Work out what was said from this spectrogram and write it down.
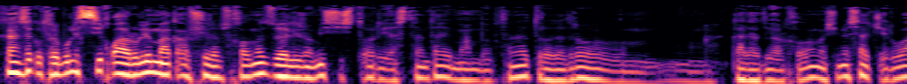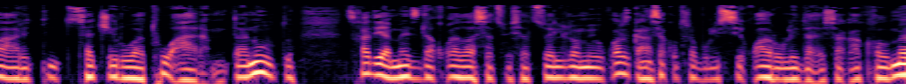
განსაკუთრებული სიყვარული მაკავშირებს ხოლმე ძველი რომის ისტორიასთან და იმ ამბებთან და დროდადრო გადავდივარ ხოლმე. მაშინ საჭიროა არის საჭიროა თუ არა. და ნუ ცხადია მეც და ყველასაც ვისაც ძველი რომი უყვარს განსაკუთრებული სიყვარული და ეს აკა ხოლმე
